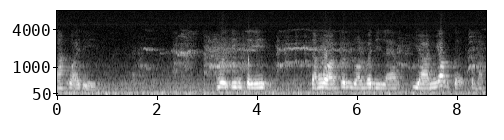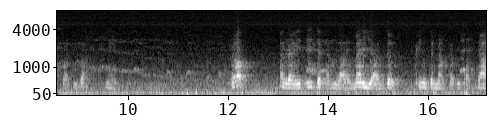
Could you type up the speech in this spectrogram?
นะไว้ดีมืออินทรีย์สังวรจนรวมไว้ดีแล้วยานย่อมเกิดสนักปฏิบัตินี่เพราะอะไรที่จะทำลายไม่ยานเกิดขึ้นกันักปฏิบัติได้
